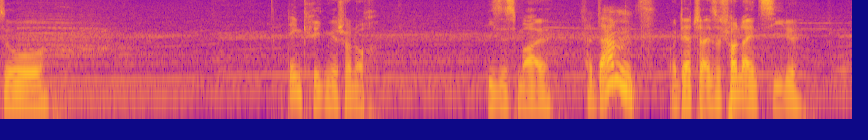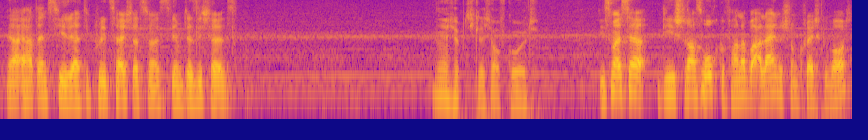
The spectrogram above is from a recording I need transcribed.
So. Den kriegen wir schon noch. Dieses Mal. Verdammt! Und der hat also schon ein Ziel. Ja, er hat ein Ziel. Er hat die Polizeistation als Ziel, damit er sicher ist. Ja, ich hab dich gleich aufgeholt. Diesmal ist er die Straße hochgefahren, aber alleine schon Crash gebaut.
